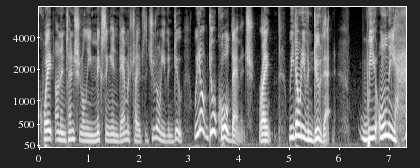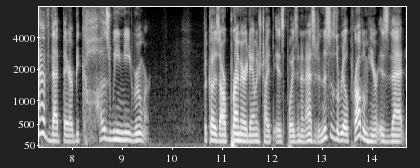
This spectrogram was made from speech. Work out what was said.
quite unintentionally mixing in damage types that you don't even do. We don't do cold damage, right? We don't even do that. We only have that there because we need Murmur because our primary damage type is poison and acid. And this is the real problem here is that,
